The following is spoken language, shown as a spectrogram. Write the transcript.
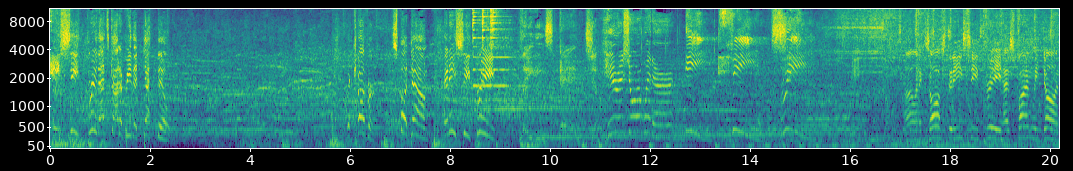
EC3, that's gotta be the death knell. Cover, Spud down, and EC3. Ladies and gentlemen. Here is your winner, EC3. Well, an exhausted EC3 has finally done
